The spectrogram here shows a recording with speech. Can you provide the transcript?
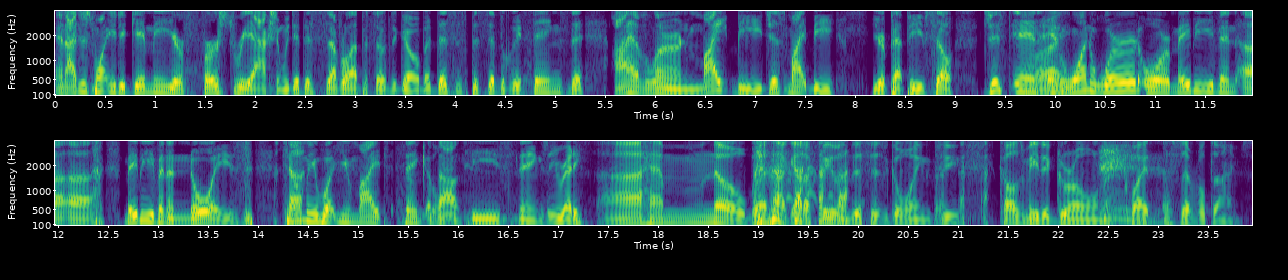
and I just want you to give me your first reaction. We did this several episodes ago, but this is specifically things that I have learned might be, just might be, your pet peeve. So just in, All right. in one word or maybe even uh, uh, maybe even a noise, tell me what you might think going- about these things. Are you ready? I am no, but I got a feeling this is going to cause me to groan quite uh, several times.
